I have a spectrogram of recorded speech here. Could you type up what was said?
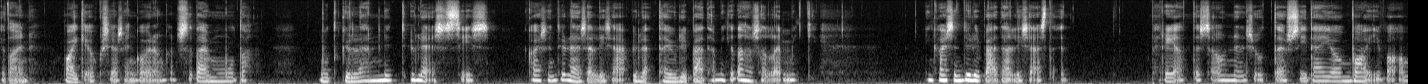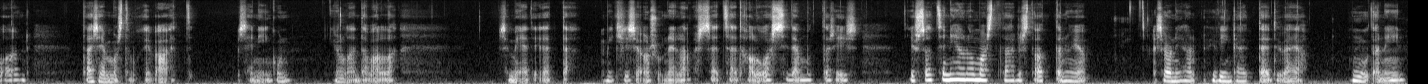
jotain vaikeuksia sen koiran kanssa tai muuta. Mutta kyllähän nyt yleensä siis, kai sen yleensä lisää, yle, tai ylipäätään mikä tahansa lemmikki, niin kai sen ylipäätään lisää sitä periaatteessa onnellisuutta, jos siitä ei ole vaivaa vaan, tai semmoista vaivaa, että se niin kuin jollain tavalla sä mietit, että miksi se on sun elämässä, että sä et halua sitä, mutta siis jos sä oot sen ihan omasta tahdosta ottanut ja se on ihan hyvin käyttäytyvä ja muuta, niin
